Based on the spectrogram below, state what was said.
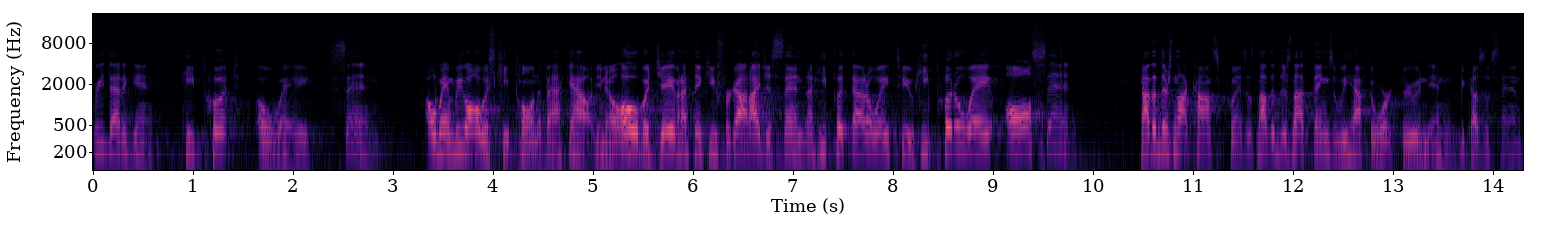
Read that again. He put away sin. Oh man, we always keep pulling it back out, you know. Oh, but Javen, I think you forgot. I just sinned. he put that away too. He put away all sin. Not that there's not consequences, not that there's not things that we have to work through and, and because of sin,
